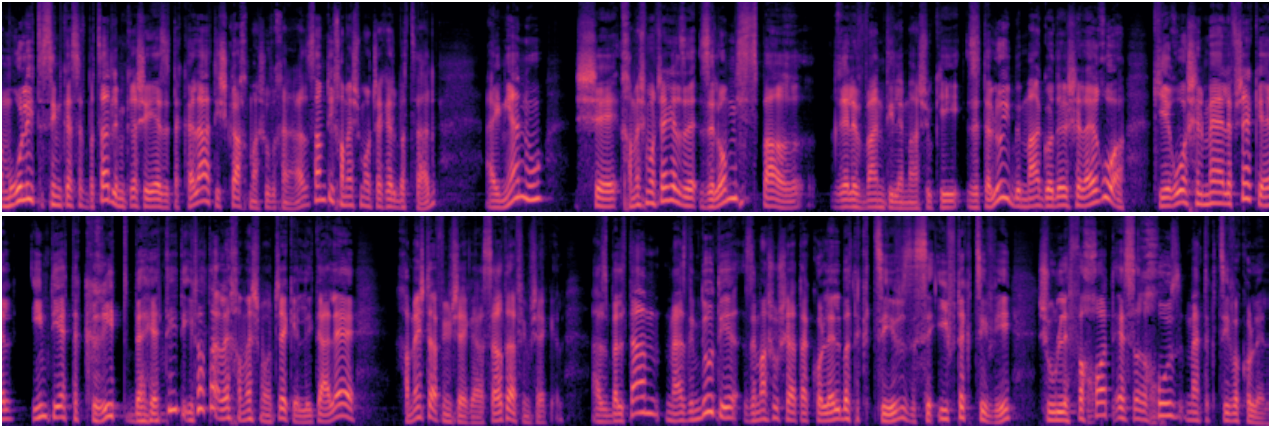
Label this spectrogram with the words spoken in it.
אמרו לי תשים כסף בצד למקרה שיהיה איזה תקלה תשכח משהו וכן הלאה אז שמתי 500 שקל בצד. העניין הוא ש500 שקל זה, זה לא מספר רלוונטי למשהו כי זה תלוי במה הגודל של האירוע כי אירוע של 100 אלף שקל אם תהיה תקרית בעייתית היא לא תעלה 500 שקל היא תעלה 5,000 שקל, 10,000 שקל. אז בלת"ם, מאז לימדו אותי, זה משהו שאתה כולל בתקציב, זה סעיף תקציבי, שהוא לפחות 10% מהתקציב הכולל.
